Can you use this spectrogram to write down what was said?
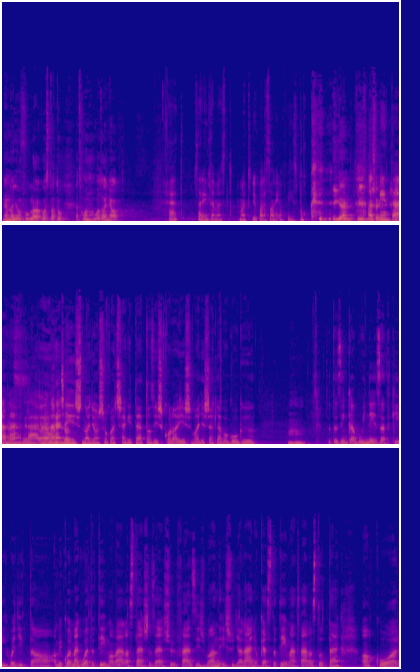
nem nagyon foglalkoztatok. Hát honnan volt anyag? Hát Szerintem ezt majd tudjuk válaszolni a Facebook. Igen? Facebook az internet hát, világa. Nem csak... is nagyon sokat segített, az iskola is, vagy esetleg a Google. Uh-huh. Tehát ez inkább úgy nézett ki, hogy itt, a, amikor megvolt a témaválasztás az első fázisban, és ugye a lányok ezt a témát választották, akkor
